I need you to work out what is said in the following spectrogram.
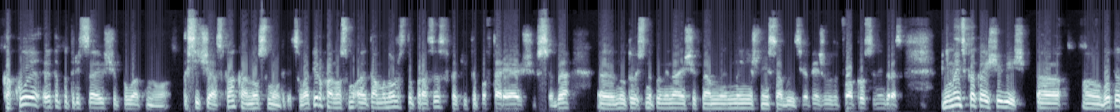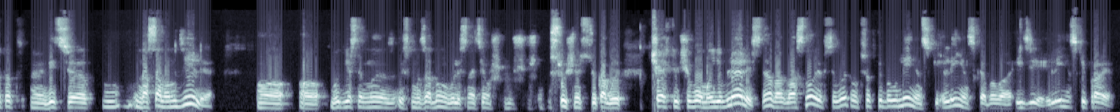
Какое это потрясающее полотно сейчас, как оно смотрится? Во-первых, оно, там множество процессов каких-то повторяющихся, да, э, ну, то есть напоминающих нам нынешние события. Опять же, вот этот вопрос иммиграции. Понимаете, какая еще вещь? Э, э, вот этот, ведь на самом деле, вот если мы, если мы задумывались над тем, сущностью, как бы частью чего мы являлись, да, в основе всего этого все-таки был ленинский, ленинская была идея, ленинский проект.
